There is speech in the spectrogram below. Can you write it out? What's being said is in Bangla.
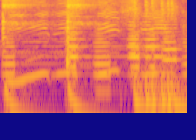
তীর দিশে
